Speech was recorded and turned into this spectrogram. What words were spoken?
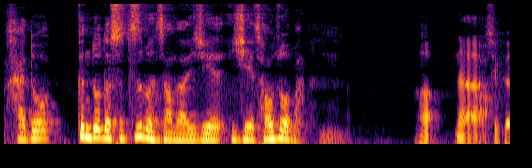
还多更多的是资本上的一些一些操作吧。嗯好，那这个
